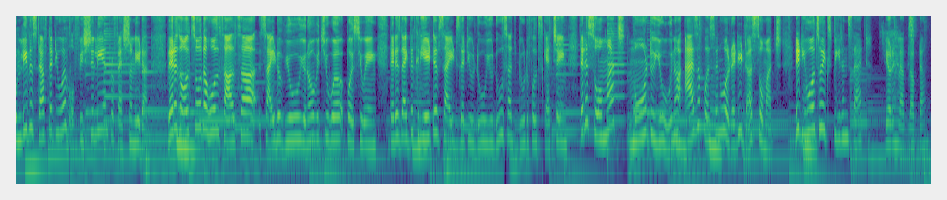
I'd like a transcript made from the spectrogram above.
only the stuff that you have officially and professionally done there is hmm. also the whole salsa side of you you know which you were pursuing. There is like the hmm. creative sides that you do. You do such beautiful sketching. There is so much more to you. You know as a person who already does so much did you hmm. also experience that during lockdown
